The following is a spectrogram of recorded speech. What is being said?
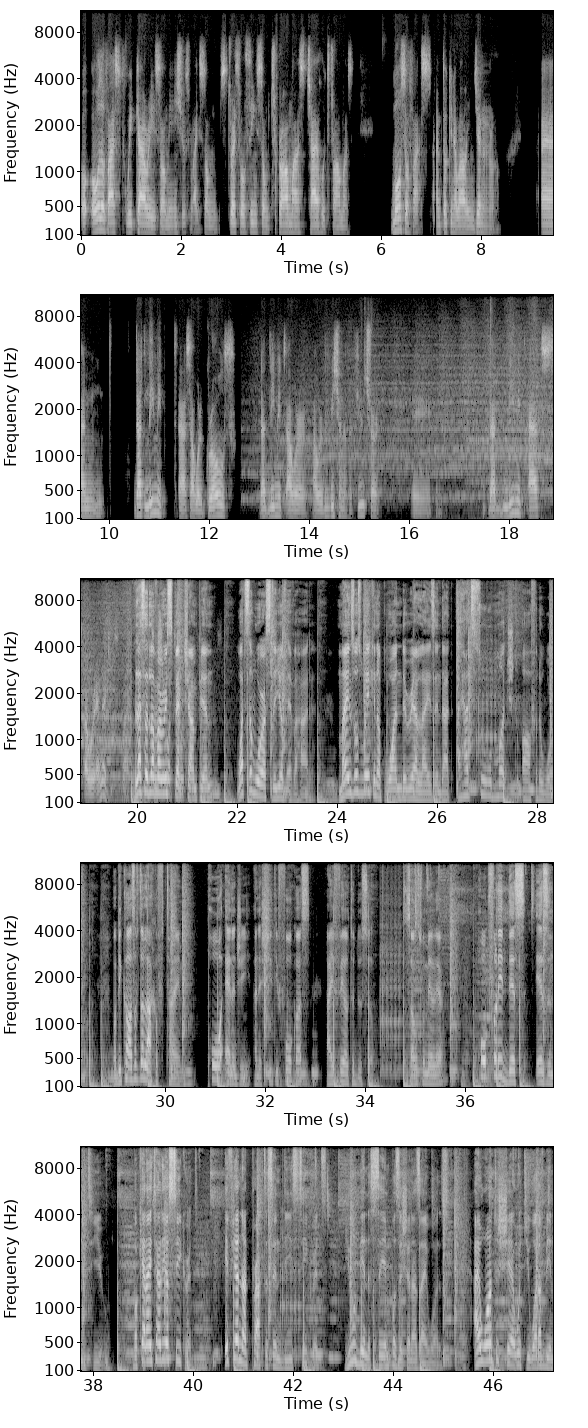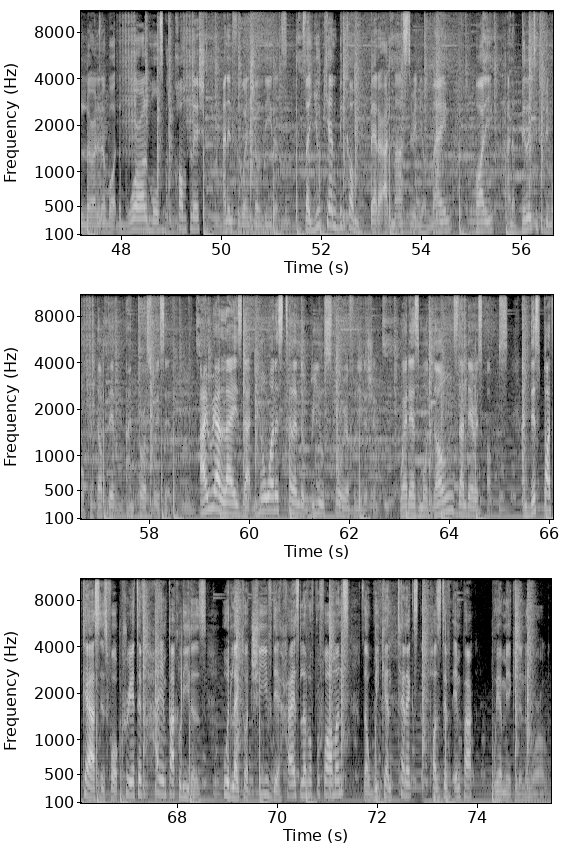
all of us we carry some issues right? Some stressful things some traumas childhood traumas. Most of us i'm talking about in general. And that limit us our growth that limit our our vision of the future uh, that limit us our energies right? Blessed love and respect champion. What's the worst that you've ever had? Mine was waking up one day realizing that I had so much to offer the world but because of the lack of time, poor energy, and a shitty focus, I failed to do so. Sounds familiar? Hopefully, this isn't you. But can I tell you a secret? If you're not practicing these secrets, you'll be in the same position as I was. I want to share with you what I've been learning about the world's most accomplished and influential leaders so that you can become better at mastering your mind, body, and ability to be more productive and persuasive. I realize that no one is telling the real story of leadership, where there's more downs than there is ups. And this podcast is for creative, high impact leaders who would like to achieve their highest level of performance so that we can 10x the positive impact we are making in the world.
